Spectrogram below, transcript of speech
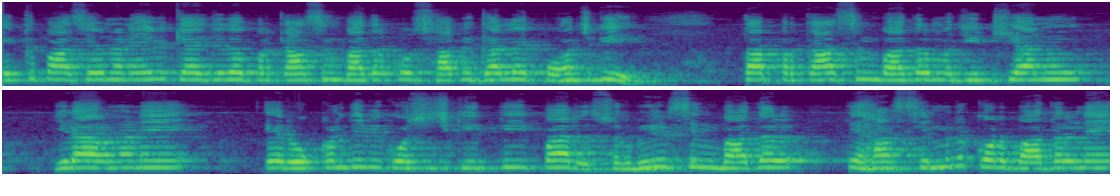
ਇੱਕ ਪਾਸੇ ਉਹਨਾਂ ਨੇ ਇਹ ਵੀ ਕਿਹਾ, ਜਦੋਂ ਪ੍ਰਕਾਸ਼ ਸਿੰਘ ਬਾਦਲ ਕੋਲ ਸਭ ਗੱਲ ਇਹ ਪਹੁੰਚ ਗਈ ਤਾਂ ਪ੍ਰਕਾਸ਼ ਸਿੰਘ ਬਾਦਲ ਮਜੀਠੀਆ ਨੂੰ ਜਿਹੜਾ ਉਹਨਾਂ ਨੇ ਇਹ ਰੋਕਣ ਦੀ ਵੀ ਕੋਸ਼ਿਸ਼ ਕੀਤੀ, ਪਰ ਸੁਖਬੀਰ ਸਿੰਘ ਬਾਦਲ ਤੇ ਹਰਸਿਮਰਤ ਕੌਰ ਬਾਦਲ ਨੇ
